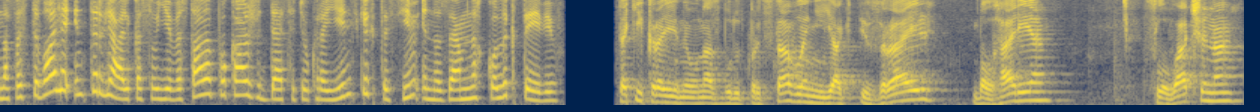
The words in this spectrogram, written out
На фестивалі Інтерлялька свої вистави покажуть 10 українських та 7 іноземних колективів. Такі країни у нас будуть представлені, як Ізраїль, Болгарія, Словаччина,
